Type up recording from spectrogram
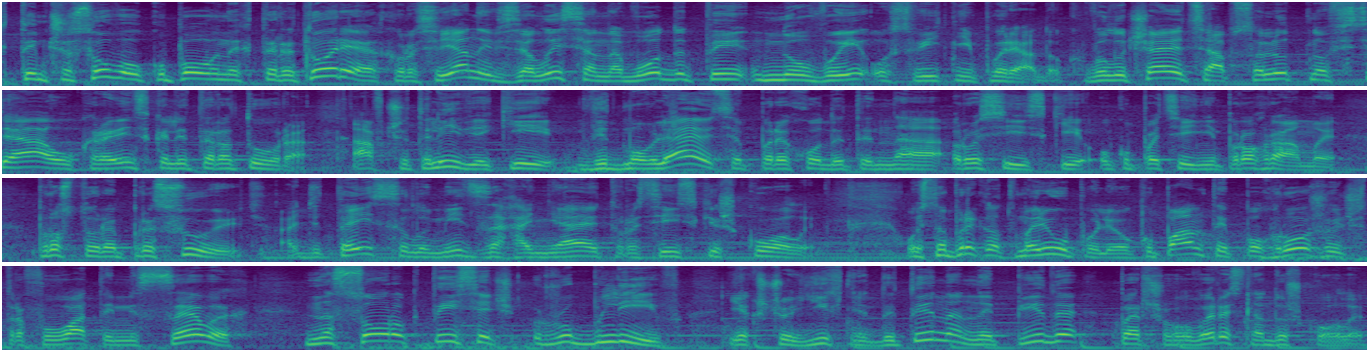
На тимчасово окупованих територіях росіяни взялися наводити новий освітній порядок. Вилучається абсолютно вся українська література. А вчителів, які відмовляються переходити на російські окупаційні програми, просто репресують, а дітей силоміць заганяють в російські школи. Ось, наприклад, в Маріуполі окупанти погрожують штрафувати місцевих на 40 тисяч рублів, якщо їхня дитина не піде 1 вересня до школи.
